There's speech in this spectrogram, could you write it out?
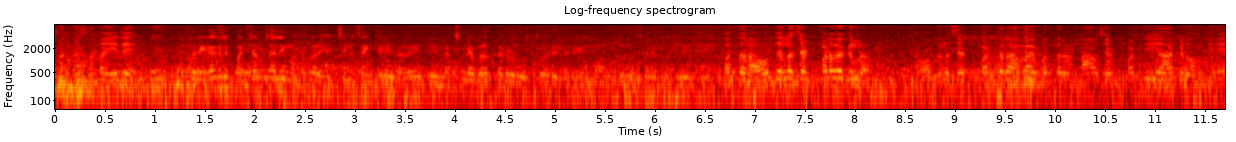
ಸ್ವಲ್ಪ ಸಮಯ ಇದೆ. ಸರ್ ಈಗಾಗಲೇ ಪಂಚಮಸಾಲಿ ಮತಗಳು ಹೆಚ್ಚಿನ ಸಂಖ್ಯೆಯಲ್ಲಿ ಇದ್ದಾವೆ ಇಲ್ಲಿ ಲಕ್ಷ್ಮೀ ಹೆಬ್ಬಾಳ್ಕರ್ ಅವರು ಉಸ್ತುವಾರಿ ಇದ್ದಾರೆ ಇನ್ನೂ ಅನುಕೂಲ ಸರಿ ಬರ್ತಾರೆ ಅವ್ರದ್ದೆಲ್ಲ ಸೆಟ್ ಮಾಡಬೇಕಲ್ಲ. ಅವ್ರದ್ದೆಲ್ಲ ಸೆಟ್ ಮಾಡ್ತಾರೆ ಆಮೇಲೆ ಬರ್ತಾರೆ. ನಾವು ಸೆಟ್ ಮಾಡ್ತೀವಿ ಆ ಕಡೆ ಹೋಗ್ತೀವಿ.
